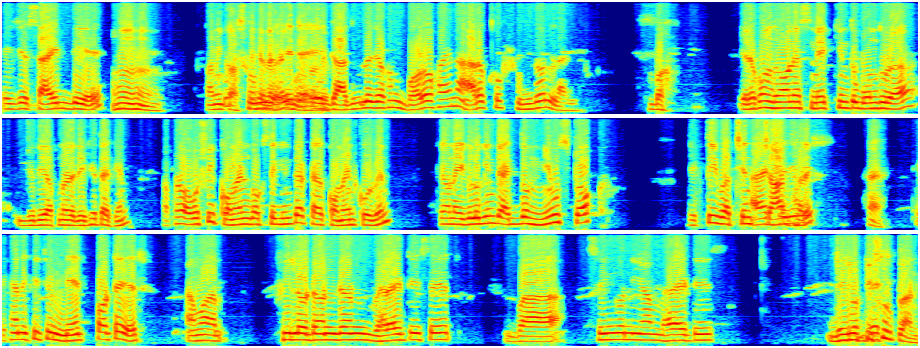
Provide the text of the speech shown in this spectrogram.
এই যে সাইড দিয়ে হুম হুম। আমি কাছ থেকে এটা এই গাছগুলো যখন বড় হয় না আরও খুব সুন্দর লাগে। বাহ। এরকম ধরনের স্নেক কিন্তু বন্ধুরা যদি আপনারা দেখে থাকেন আপনারা অবশ্যই কমেন্ট বক্সে কিন্তু একটা কমেন্ট করবেন। কারণ এগুলো কিন্তু একদম নিউ স্টক দেখতেই পাচ্ছেন চার ধারে। হ্যাঁ। এখানে কিছু নেট পটের আমার ফিলোডন্ডন ভ্যারাইটিস এর বা সিঙ্গোনিয়াম ভ্যারাইটিস যেগুলো টিস্যুর প্লান্ট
